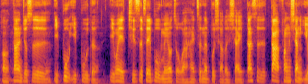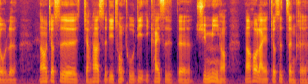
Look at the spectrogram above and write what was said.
哦，当然就是一步一步的，因为其实这一步没有走完，还真的不晓得下一步。但是大方向有了，然后就是脚踏实地，从土地一开始的寻觅哈，然后后来就是整合，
